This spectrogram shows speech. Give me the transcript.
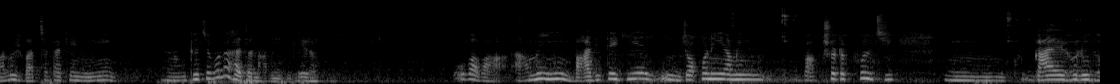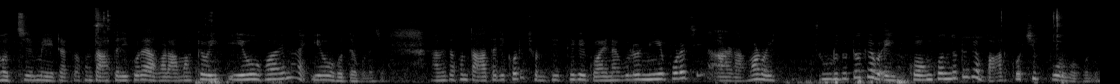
মানুষ, বাচ্চাটাকে নিয়ে উঠেছে বলে হয়তো নামিয়ে দিল, এরকম। ও বাবা, আমি বাড়িতে গিয়ে যখনই আমি বাক্সটা খুলছি গায়ে হলুদ হচ্ছে মেয়েটা, তখন তাড়াতাড়ি করে আবার আমাকে ওই এও হয় না, এও হতে বলেছে। আমি তখন তাড়াতাড়ি করে ছোট দিক থেকে গয়নাগুলো নিয়ে পড়েছি আর আমার ওই চুড় দুটোকে, এই কঙ্কন দুটোকে বার করছি পরবো বলে।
